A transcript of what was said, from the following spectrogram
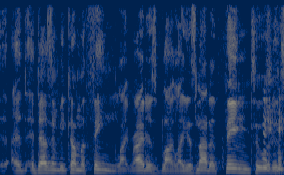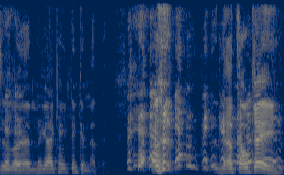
It, it doesn't become a thing like writer's block. Like it's not a thing to it. It's just like nigga, I can't think of nothing. That's okay.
